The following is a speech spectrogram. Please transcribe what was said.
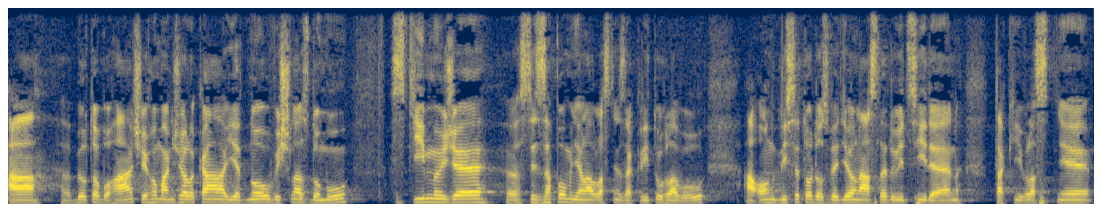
a byl to boháč. Jeho manželka jednou vyšla z domu s tím, že si zapomněla vlastně zakrýt tu hlavu a on, když se to dozvěděl následující den, tak ji vlastně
